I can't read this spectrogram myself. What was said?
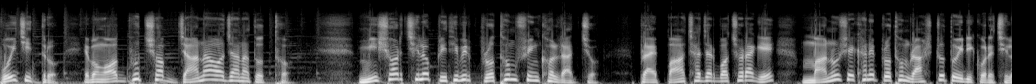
বৈচিত্র্য এবং অদ্ভুত সব জানা অজানা তথ্য। মিশর ছিল পৃথিবীর প্রথম শৃঙ্খল রাজ্য। প্রায় পাঁচ হাজার বছর আগে মানুষ এখানে প্রথম রাষ্ট্র তৈরি করেছিল,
